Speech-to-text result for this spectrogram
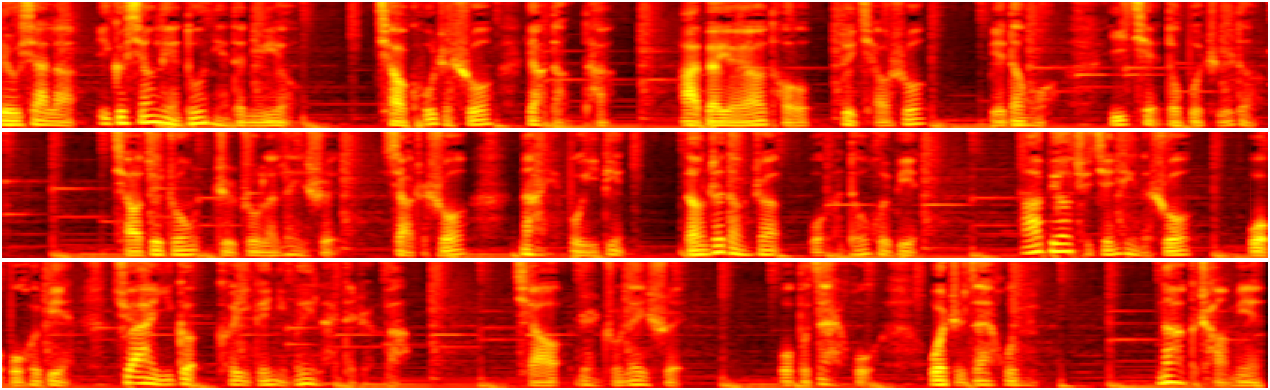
留下了一个相恋多年的女友。巧哭着说要等他。阿彪摇摇头，对乔说：“别等我，一切都不值得。”乔最终止住了泪水，笑着说：“那也不一定，等着等着，我们都会变。”阿彪却坚定地说：“我不会变，去爱一个可以给你未来的人吧。”乔忍住泪水：“我不在乎，我只在乎你。”那个场面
